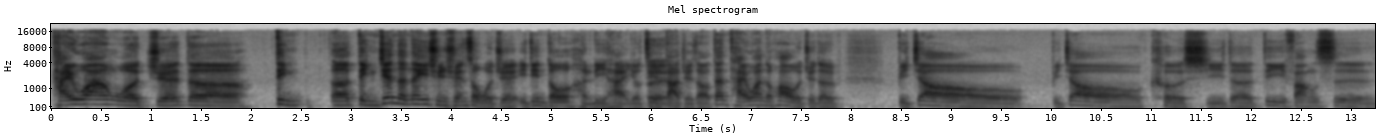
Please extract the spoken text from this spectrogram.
台湾，我觉得顶呃顶尖的那一群选手，我觉得一定都很厉害，有自己的大绝招。但台湾的话，我觉得比较比较可惜的地方是。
